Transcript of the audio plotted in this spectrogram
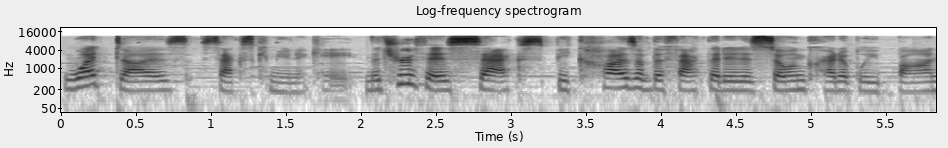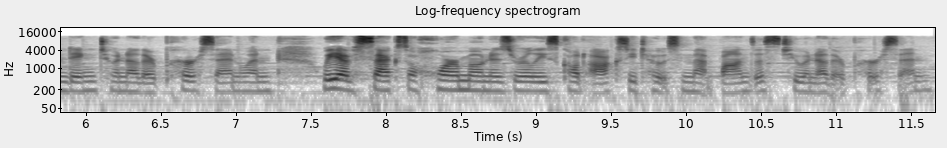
What does sex communicate? The truth is sex, because of the fact that it is so incredibly bonding to another person, when we have sex, a hormone is released called oxytocin that bonds us to another person.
